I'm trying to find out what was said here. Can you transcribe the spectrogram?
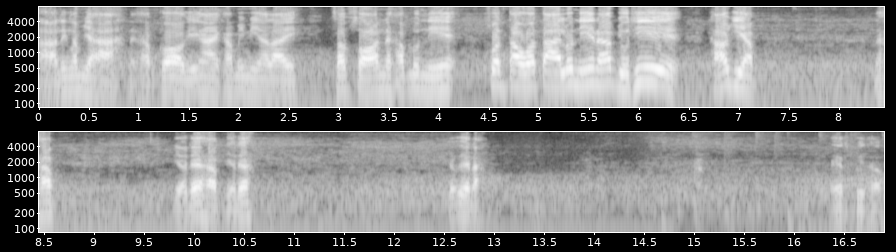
อ่าเร่งน้ำยานะครับ ก็ง่ายๆครับไม่มีอะไรซับซ้อนนะครับรุ่นนี้ส่วนเต่ากระต่ายรุ่นนี้นะครับ อยู่ที่เท้าเหยียบนะครับ เดี๋ยวได้ครับ เดี๋ยวได้เจ้าเอิญอะเอสปิดครับ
